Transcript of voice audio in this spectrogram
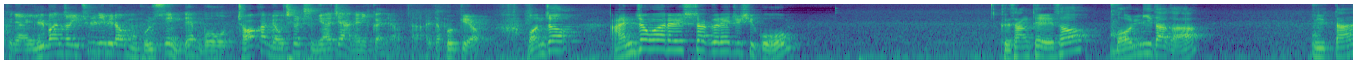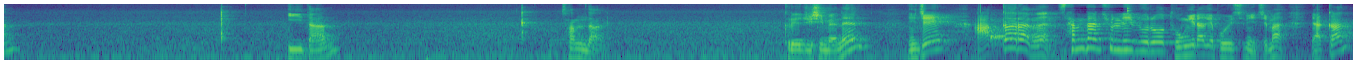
그냥 일반적인 튤립이라고 볼 수 있는데 뭐 정확한 명칭은 중요하지 않으니까요. 자 일단 볼게요. 먼저 안정화를 시작을 해주시고 그 상태에서 멀리다가 1단 2단 3단. 그래 주시면은 이제 아까랑은 3단 튤립으로 동일하게 보일 수는 있지만 약간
